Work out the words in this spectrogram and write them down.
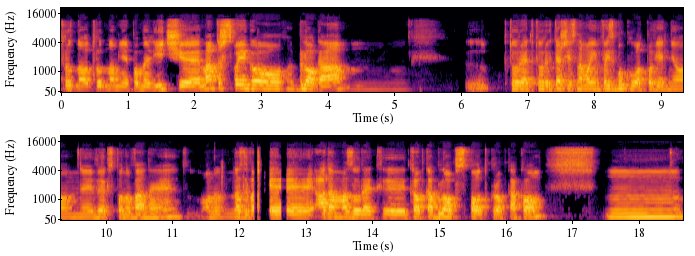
trudno, trudno mnie pomylić. E, mam też swojego bloga, mm, który, który też jest na moim Facebooku odpowiednio wyeksponowany. On nazywa się adammazurek.blogspot.com. Mm,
